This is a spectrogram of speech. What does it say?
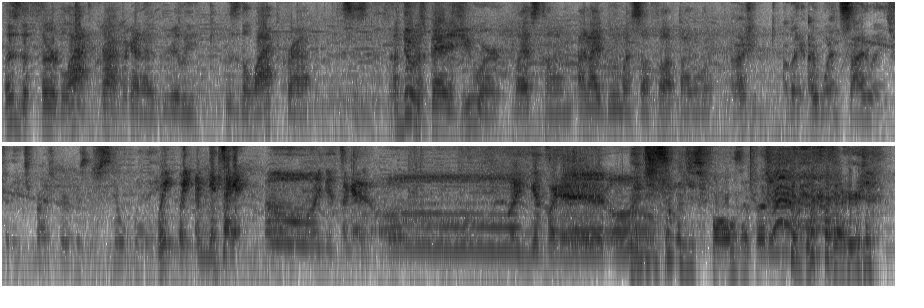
This is the third lap. Crap, I gotta really. This is the lap crap. This is the thing. I'm doing as bad as you were last time, and I blew myself up, by the way. I'm actually like I went sideways for the express purpose of still winning. Wait, wait, I can get second! Oh, I get second! Oh, I can get second! Oh. Someone just falls in front of me the third.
